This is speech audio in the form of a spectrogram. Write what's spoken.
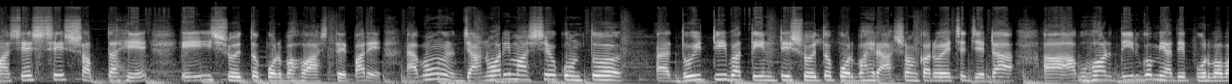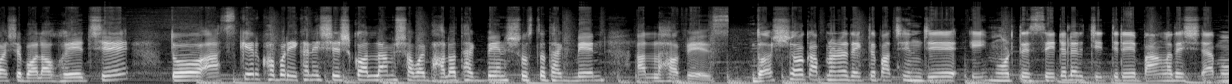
মাসের শেষ সপ্তাহে এই শৈত্য প্রবাহ আসতে পারে। এবং জানুয়ারি মাসেও কিন্তু দুইটি বা তিনটি শৈত্য প্রবাহের আশঙ্কা রয়েছে, যেটা আবহাওয়ার দীর্ঘমেয়াদী পূর্বাভাসে বলা হয়েছে। তো আজকের খবর এখানে শেষ করলাম। সবাই ভালো থাকবেন, সুস্থ থাকবেন। আল্লাহ হাফেজ। দর্শক, আপনারা দেখতে পাচ্ছেন যে এই মুহূর্তে সেটেলের চিত্রে বাংলাদেশ এবং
